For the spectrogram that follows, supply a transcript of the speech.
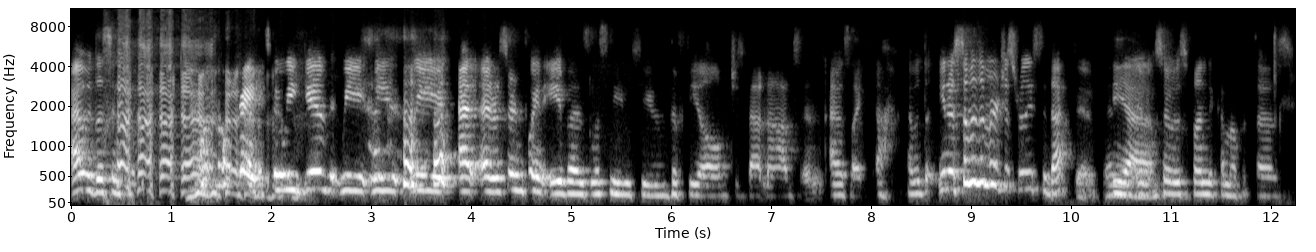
i would listen to it great so we give we we we at, at a certain point ava is listening to the feel which is about knobs and i was like ah, i would you know some of them are just really seductive and, Yeah. and so it was fun to come up with those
